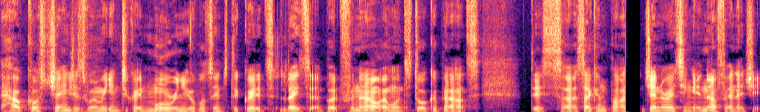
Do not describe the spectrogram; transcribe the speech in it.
how cost changes when we integrate more renewables into the grid later. But for now, I want to talk about this uh, second part generating enough energy.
